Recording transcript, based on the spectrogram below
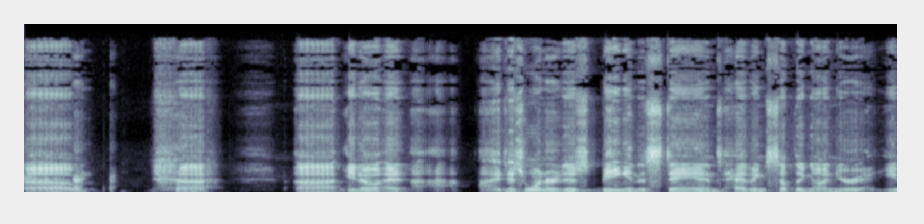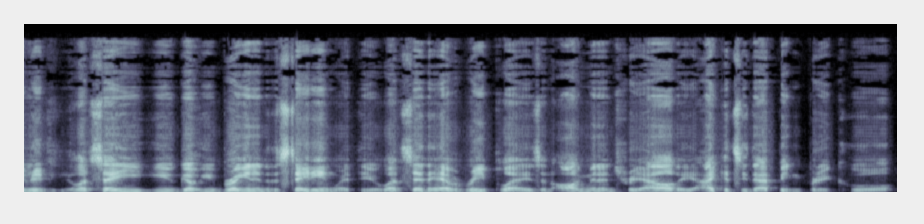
Um, uh, you know, and I, I just wonder, just being in the stands, having something on your, even if let's say you go, you bring it into the stadium with you. Let's say they have replays and augmented reality. I could see that being pretty cool.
